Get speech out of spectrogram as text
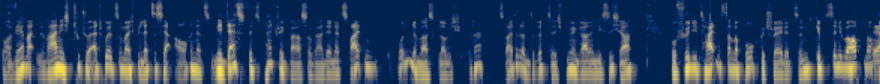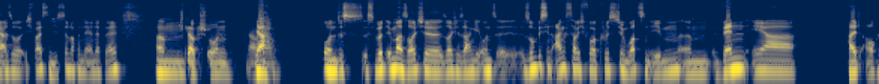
boah, wer war, war nicht Tutu Atwell zum Beispiel letztes Jahr auch in der, nee, Des Fitzpatrick war das sogar, der in der zweiten Runde war es, glaube ich, oder? Zweite oder dritte, ich bin mir gerade nicht sicher, wofür die Titans dann noch hochgetradet sind. Gibt es den überhaupt noch? Ja. Also, ich weiß nicht, ist der noch in der NFL? Ähm, ich glaube schon. ja. Und es, es wird immer solche, solche Sachen geben. Und äh, so ein bisschen Angst habe ich vor Christian Watson eben, ähm, wenn er halt auch,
